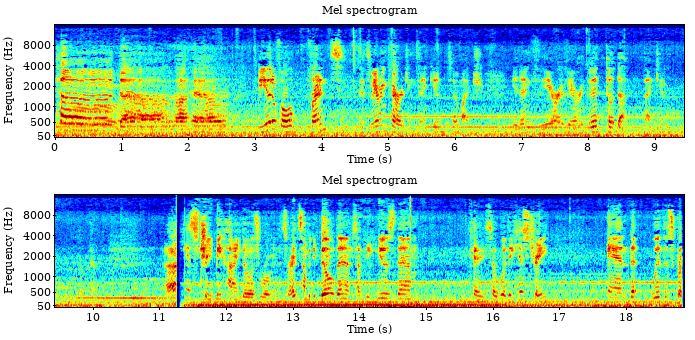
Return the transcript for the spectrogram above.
Toda la'el. Beautiful, friends. It's very encouraging. Thank you so much. You're doing very, very good. Toda. Thank you. Okay. Uh, history behind those ruins, right? Somebody built them, somebody used them. Okay, so with the history and with the script.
